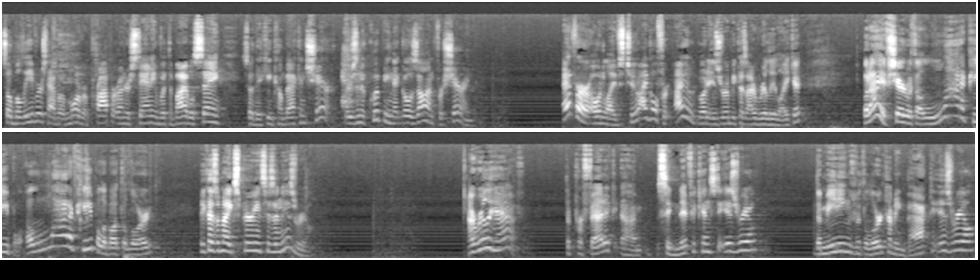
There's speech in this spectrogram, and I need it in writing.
so believers have a more of a proper understanding of what the Bible's saying, so they can come back and share. There's an equipping that goes on for sharing. And for our own lives too. I go for I go to Israel because I really like it. But I have shared with a lot of people, a lot of people about the Lord because of my experiences in Israel. I really have. The prophetic um, significance to Israel, the meetings with the Lord coming back to Israel,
